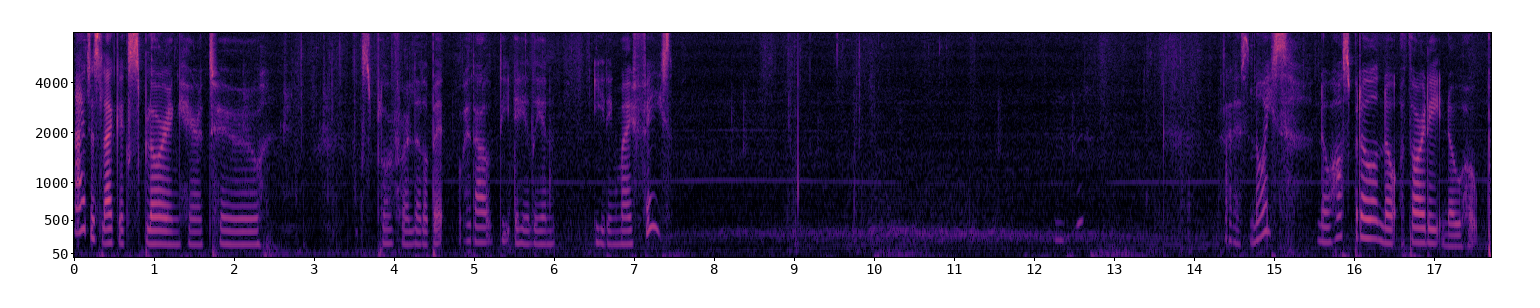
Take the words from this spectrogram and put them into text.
I just like exploring here to explore for a little bit without the alien eating my face. Mhm. That is nice. No hospital, no authority, no hope.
